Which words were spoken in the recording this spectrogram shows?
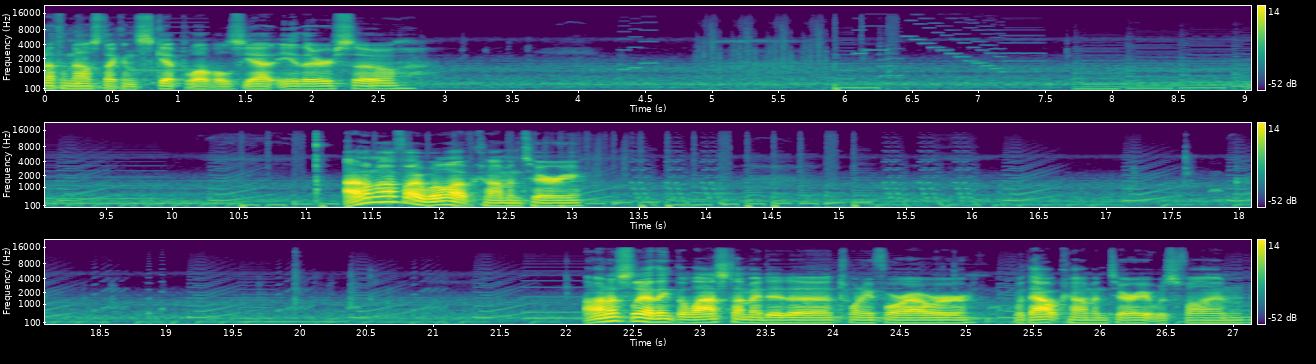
Have nothing else that can skip levels yet either, so... I don't know if I will have commentary. Honestly, I think the last time I did a 24 hour without commentary, it was fine.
